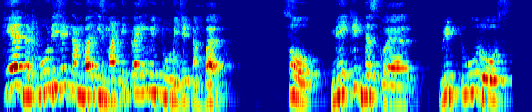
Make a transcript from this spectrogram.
Here the two digit number is multiplying with two digit number. So make it the square with two rows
